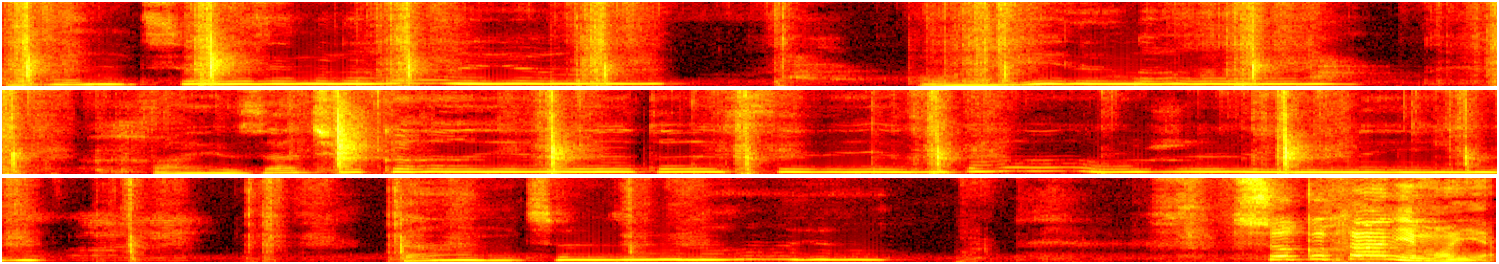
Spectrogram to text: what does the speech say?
Танцюй зі мною повільно. Хай зачекає той світ Божий. Танцюй зі мною. Що, кохані моє?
